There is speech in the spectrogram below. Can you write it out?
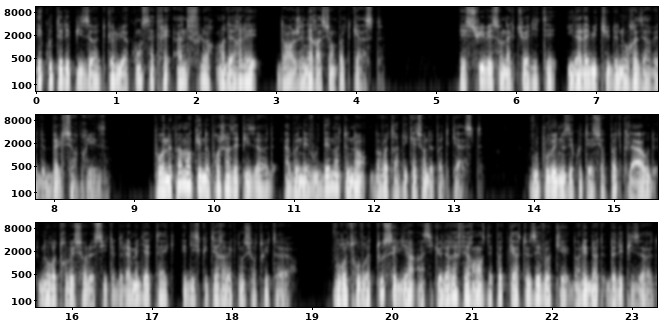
écoutez l'épisode que lui a consacré Anne-Fleur Anderley dans Génération Podcast. Et suivez son actualité, il a l'habitude de nous réserver de belles surprises. Pour ne pas manquer nos prochains épisodes, abonnez-vous dès maintenant dans votre application de podcast. Vous pouvez nous écouter sur PodCloud, nous retrouver sur le site de la médiathèque et discuter avec nous sur Twitter. Vous retrouverez tous ces liens ainsi que les références des podcasts évoqués dans les notes de l'épisode.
